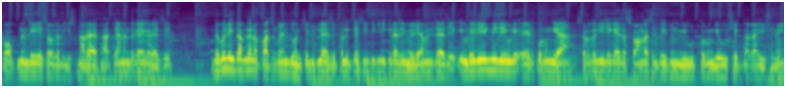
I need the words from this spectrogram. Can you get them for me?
टॉपमध्ये याच्यावर दिसणार आहे आता. त्यानंतर काय करायचं आहे? डबल एकदा आपल्याला पाच पॉईंट दोनच्या बिटला यायचे. पलकच्या सिटी क्लिक करायचं? मीडियामध्ये जायचं. एक व्हिडिओ देईल मी ते ॲड करून घ्या. सर्वात जे काय याचा सॉंग असेल तर इथून म्यूट करून घेऊ शकता काय विषय नाही.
